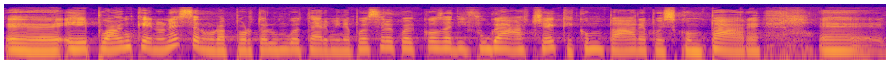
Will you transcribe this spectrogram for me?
eh, e può anche non essere un rapporto a lungo termine, può essere qualcosa di fugace che compare, poi scompare. Eh,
